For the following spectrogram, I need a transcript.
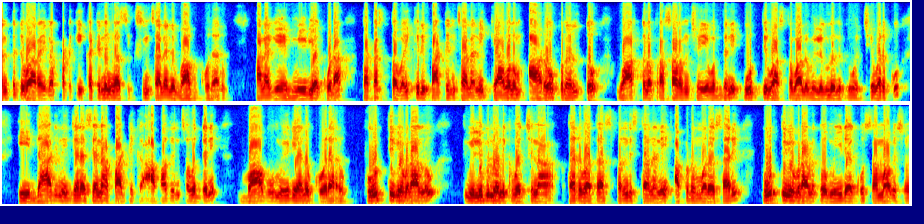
ఎంతటి వారైనప్పటికీ కఠినంగా శిక్షించాలని బాబు కోరారు. అలాగే మీడియా కూడా తటస్థ వైఖరి పాటించాలని కేవలం ఆరోపణలతో వార్తల ప్రసారం చేయవద్దని పూర్తి వాస్తవాలు వెలుగులోనికి వచ్చే వరకు ఈ దాడిని జనసేన పార్టీకి ఆపాదించవద్దని బాబు మీడియాను కోరారు. పూర్తి వివరాలు వెలుగులోనికి వచ్చిన తరువాత స్పందిస్తానని అప్పుడు మరోసారి పూర్తి వివరాలతో మీడియాకు సమావేశం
